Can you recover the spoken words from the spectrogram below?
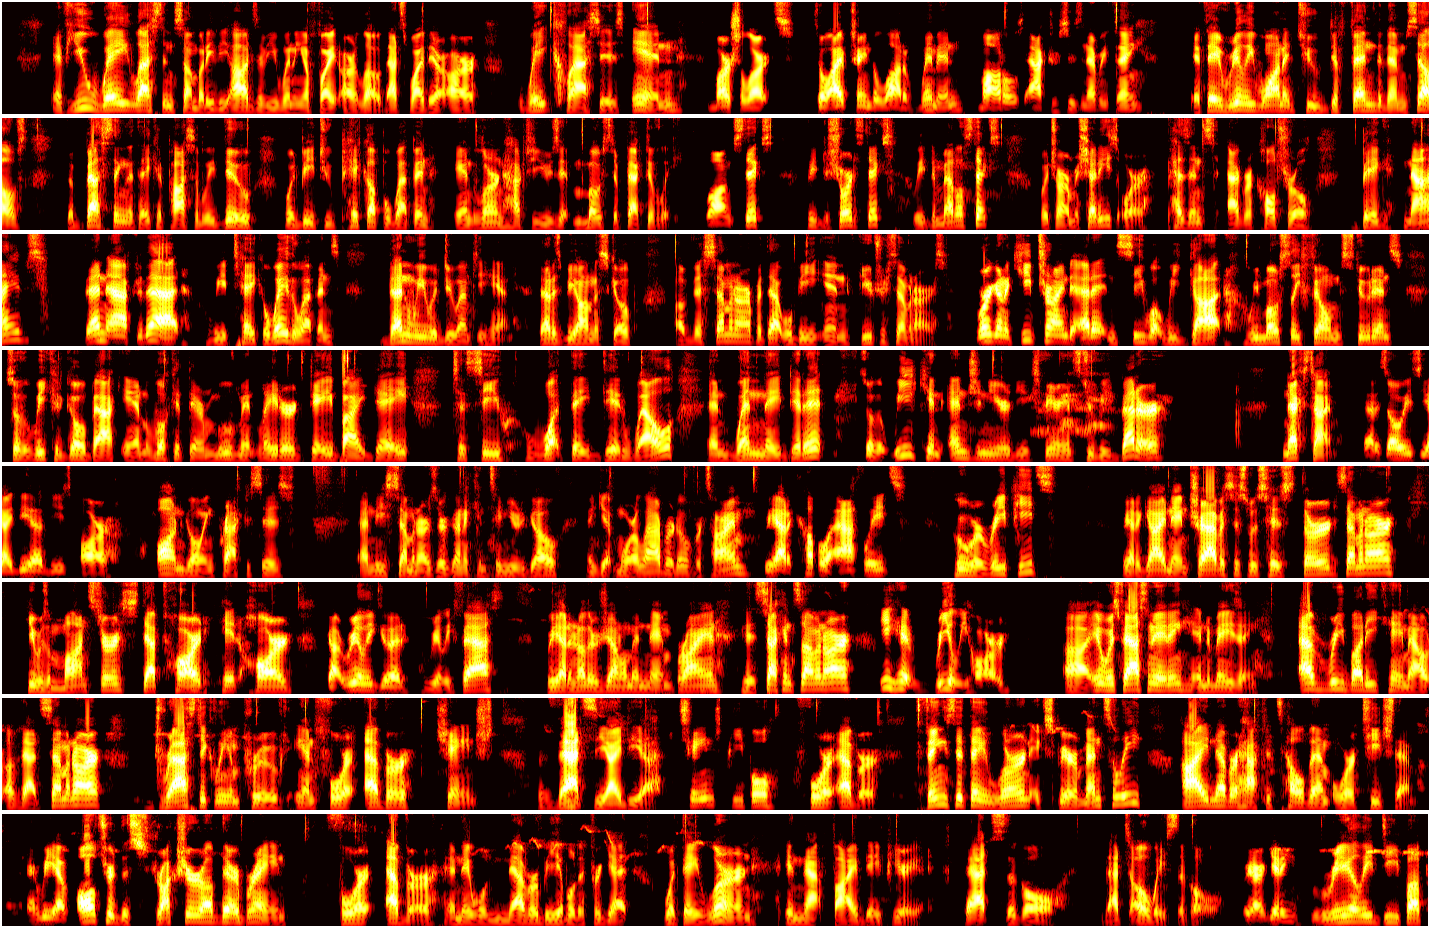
If you weigh less than somebody, the odds of you winning a fight are low. That's why there are weight classes in martial arts. So I've trained a lot of women, models, actresses, and everything. If they really wanted to defend themselves, the best thing that they could possibly do would be to pick up a weapon and learn how to use it most effectively. Long sticks lead to short sticks, lead to metal sticks, which are machetes or peasants' agricultural big knives. Then after that, we take away the weapons. Then we would do empty hand. That is beyond the scope of this seminar, but that will be in future seminars. We're going to keep trying to edit and see what we got. We mostly filmed students so that we could go back and look at their movement later, day by day, to see what they did well and when they did it, so that we can engineer the experience to be better next time. That is always the idea. These are ongoing practices, and these seminars are going to continue to go and get more elaborate over time. We had a couple of athletes who were repeats. We had a guy named Travis. This was his third seminar. He was a monster, stepped hard, hit hard, got really good, really fast. We had another gentleman named Brian, his second seminar. He hit really hard. Uh, it was fascinating and amazing. Everybody came out of that seminar drastically improved and forever changed. That's the idea. Change people forever. Things that they learn experimentally, I never have to tell them or teach them. And we have altered the structure of their brain forever, and they will never be able to forget what they learned in that five day period. That's the goal. That's always the goal. We are getting really deep up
